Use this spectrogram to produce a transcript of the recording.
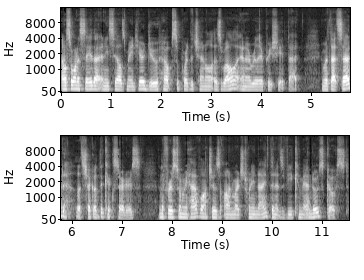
I also want to say that any sales made here do help support the channel as well, and I really appreciate that. And with that said, let's check out the Kickstarters. And the first one we have launches on March 29th, and it's V Commandos Ghost.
